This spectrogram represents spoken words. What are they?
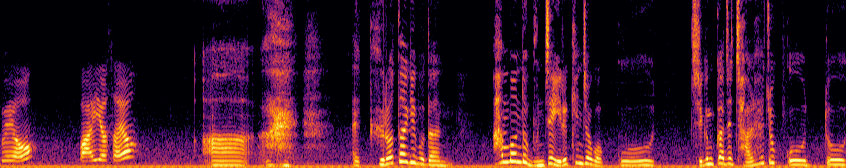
왜요? Y여서요? 아, 아, 그렇다기보단 한 번도 문제 일으킨 적 없고 지금까지 잘 해줬고 또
